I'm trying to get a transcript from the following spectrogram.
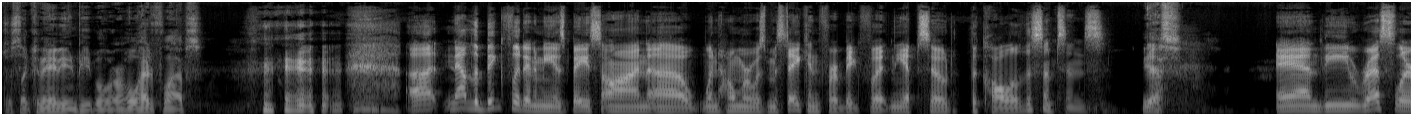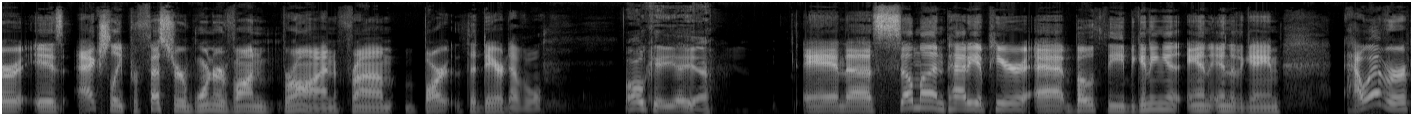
Just like Canadian people, our whole head flaps. uh, now, the Bigfoot enemy is based on uh, when Homer was mistaken for a Bigfoot in the episode "The Call of the Simpsons." Yes. And the wrestler is actually Professor Werner von Brawn from Bart the Daredevil. Okay, yeah, yeah. And uh, Selma and Patty appear at both the beginning and end of the game. However,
